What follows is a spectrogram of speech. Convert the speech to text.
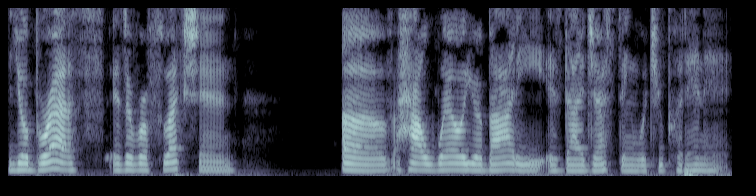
Your breath is a reflection of how well your body is digesting what you put in it.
